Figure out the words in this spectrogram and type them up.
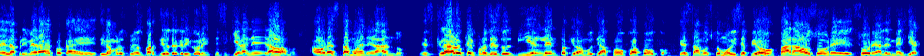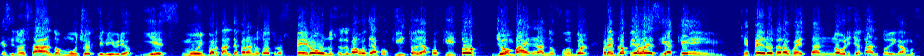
en la primera época de, digamos, los primeros partidos de Grigori, ni siquiera generábamos. Ahora estamos generando. Es claro que el proceso es bien lento, que vamos de a poco a poco, que estamos, como dice Piojo, parados sobre, sobre Alex Mejía, que sí nos está dando mucho equilibrio y es muy importante para nosotros, pero nosotros vamos de a poquito, de a poquito. John va generando fútbol. Por ejemplo, Piojo decía que, que Pedrosa no fue tan, no brilló tanto, digamos.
